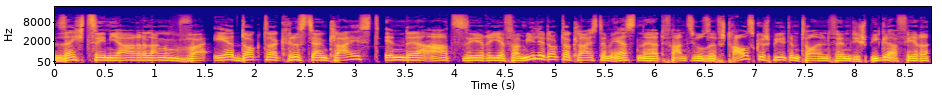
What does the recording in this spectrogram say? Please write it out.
16 Jahre lang war er Dr. Christian Kleist in der Arztserie Familie Dr. Kleist im ersten. Er hat Franz Josef Strauß gespielt im tollen Film Die Spiegelaffäre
